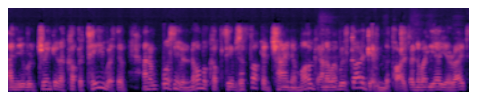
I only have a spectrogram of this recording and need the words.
and you were drinking a cup of tea with them. And it wasn't even a normal cup of tea. It was a fucking China mug. And I went, we've got to give him the part. And I went, yeah, you're right.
